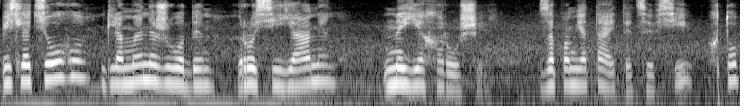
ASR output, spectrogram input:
Після цього для мене жоден росіянин не є хороший. Запам'ятайте це всі, хто б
